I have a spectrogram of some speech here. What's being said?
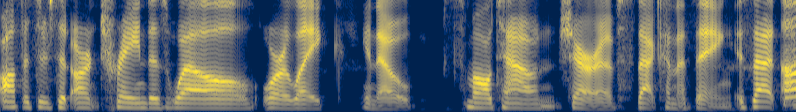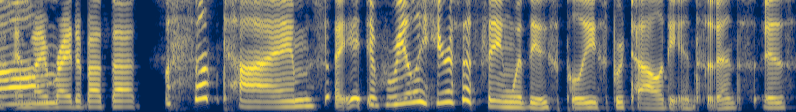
officers that aren't trained as well or like you know small town sheriffs that kind of thing is that um, am i um, right about that sometimes it really here's the thing with these police brutality incidents is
